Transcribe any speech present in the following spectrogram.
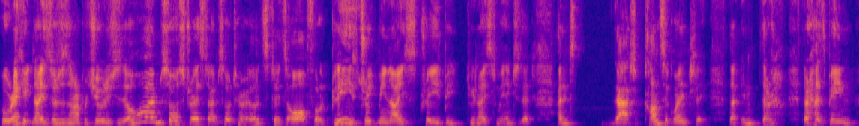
who recognized it as an opportunity to say, "Oh, I'm so stressed. I'm so terrible. It's it's awful. Please treat me nice. Please be, be nice to me." And she said, and that consequently, that in, there there has been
